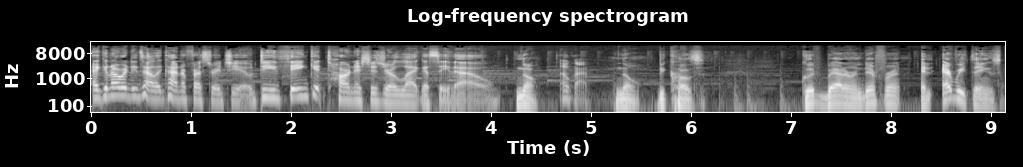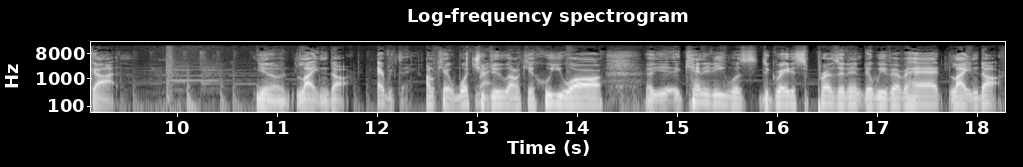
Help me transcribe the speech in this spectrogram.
I can already tell it kind of frustrates you. Do you think it tarnishes your legacy though? No, Okay. no, because good, better, and different, and everything's got, you know, light and dark. Everything. I don't care what you Right. do. I don't care who you are. Uh, Kennedy was the greatest president that we've ever had, light and dark.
